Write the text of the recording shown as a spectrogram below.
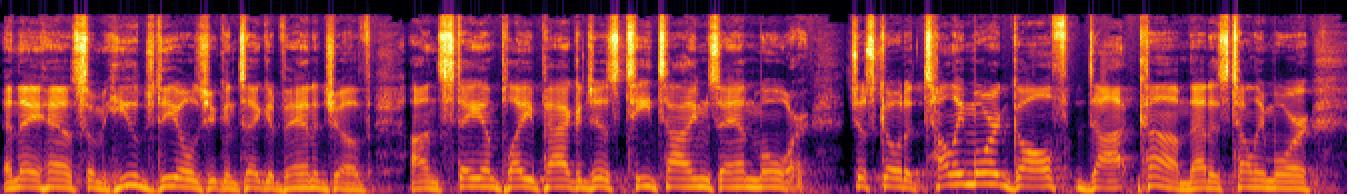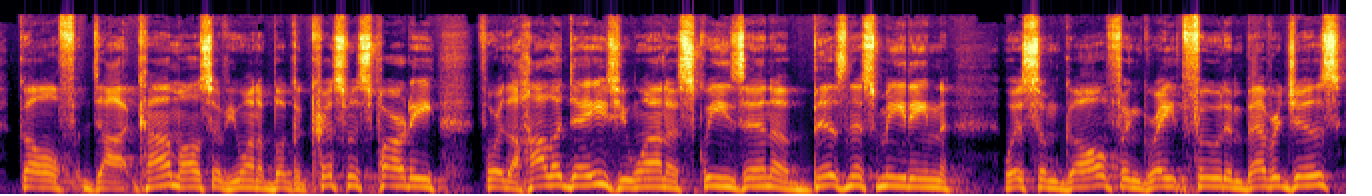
and they have some huge deals you can take advantage of on stay and play packages, tee times, and more. Just go to tullymoregolf.com. That is tullymoregolf.com. Also, if you want to book a Christmas party for the holidays, you want to squeeze in a business meeting with some golf and great food and beverages.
